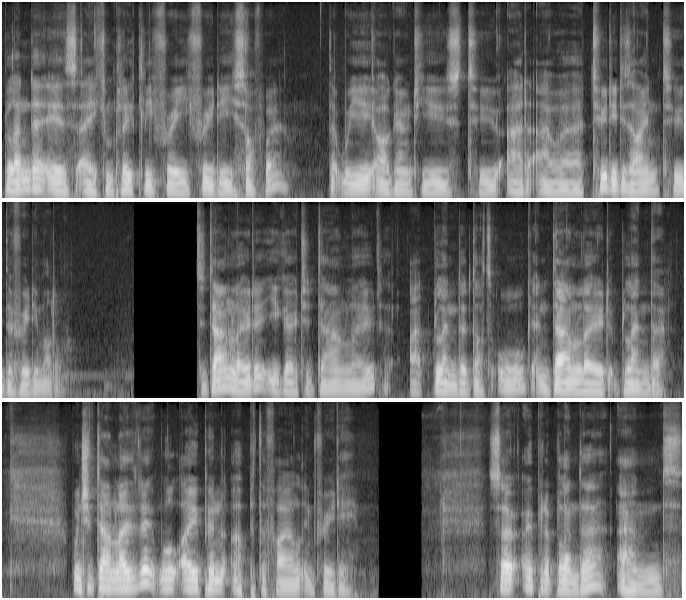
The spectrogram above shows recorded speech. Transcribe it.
Blender is a completely free 3D software that we are going to use to add our 2D design to the 3D model. To download it, you go to download at blender.org and download Blender. Once you've downloaded it, we'll open up the file in 3D. So open up Blender and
